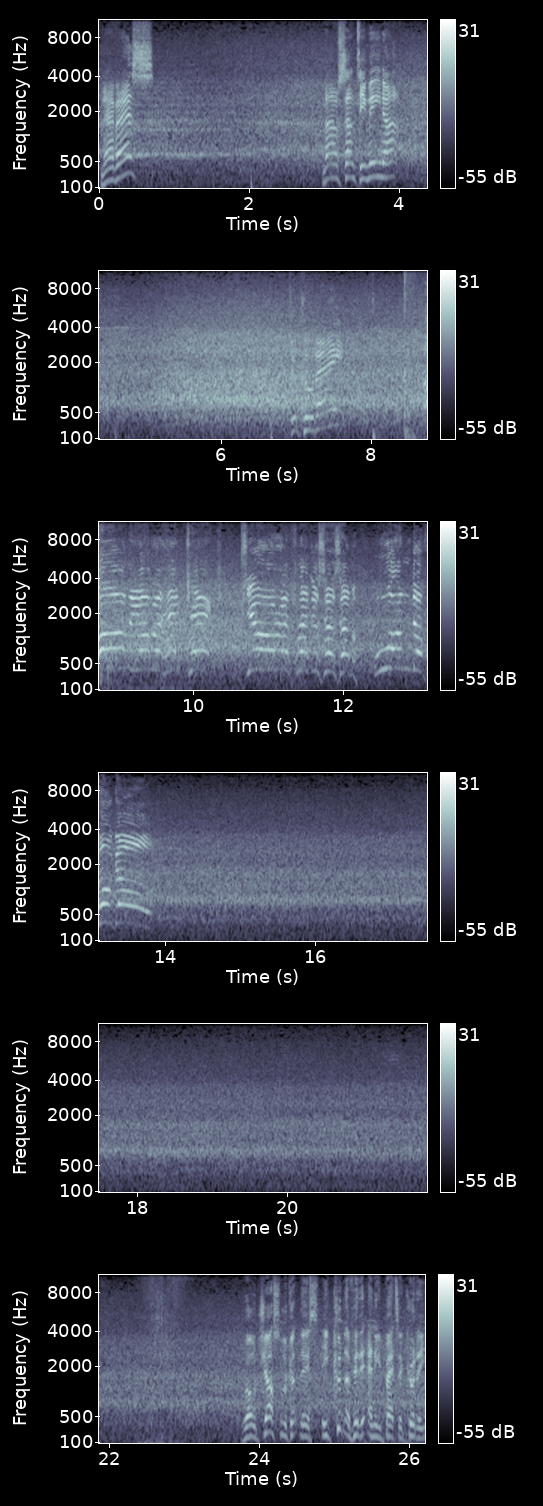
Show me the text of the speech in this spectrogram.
Neves. Now Santi-Mina. Doucouré. Oh, the overhead kick! Pure athleticism! Wonderful goal! Well, just look at this. He couldn't have hit it any better, could he?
